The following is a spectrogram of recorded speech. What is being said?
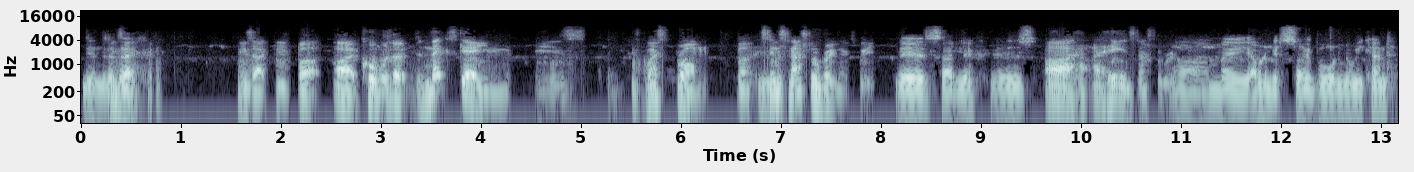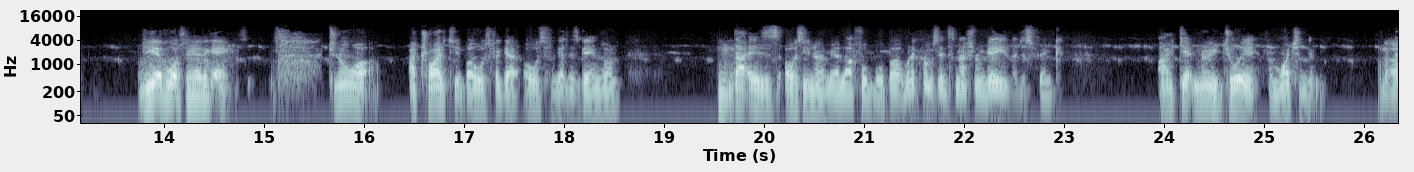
At the end of the day, Exactly. Exactly. But all right, cool. Well, look, the next game is is West Brom, but it's Mhm. international break next week. it is sadly it is. Ah, I hate international break. Oh mate, I'm gonna be so bored in the weekend. Do you ever watch any of the games? Do you know what? I try to, but I always forget. I always forget there's games on. Hmm. That is obviously you know me. I love football, but when it comes to international games, I just think I get no joy from watching them. No, 'Cause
